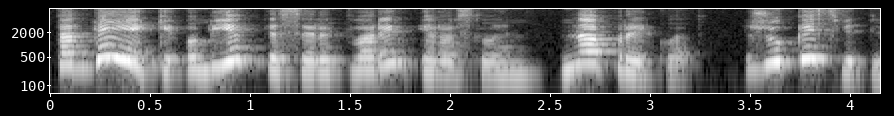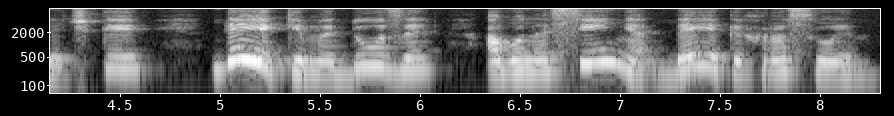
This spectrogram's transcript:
Та деякі об'єкти серед тварин і рослин, наприклад, жуки-світлячки, деякі медузи або насіння деяких рослин.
